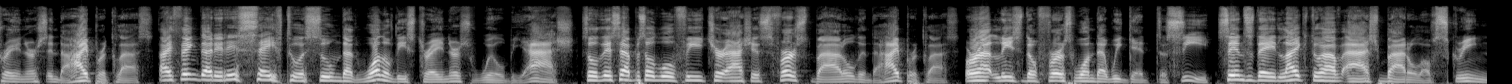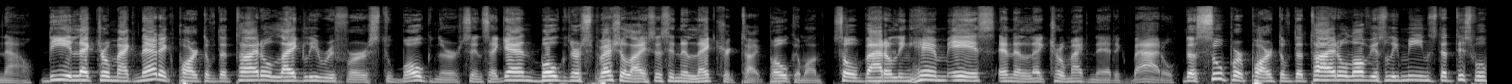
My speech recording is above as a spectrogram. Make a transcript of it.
trainers in the Hyper class. I think that it is safe to assume that one of these trainers will be Ash. So this episode will feature Ash's first battle in the Hyper class, or at least the first one that we get to see, since they like to have Ash battle off screen now. The electromagnetic part of the title likely refers to Volkner, since again, Volkner specializes in electric type Pokemon, so battling him is an electromagnetic battle. The super part of the title obviously means that this will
